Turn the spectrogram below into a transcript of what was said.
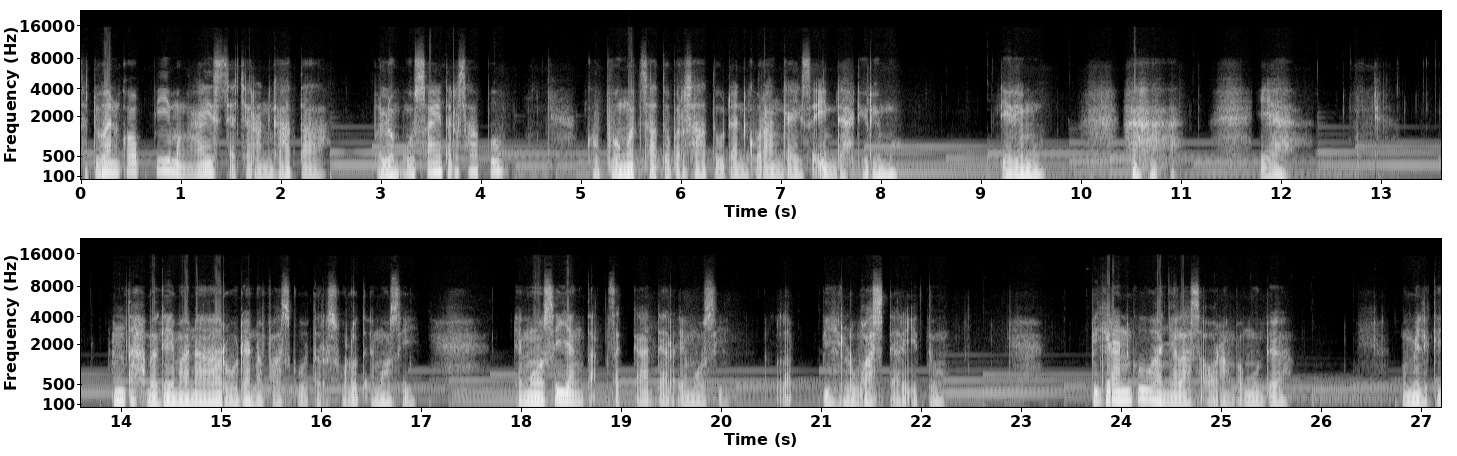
Seduhan kopi mengais ceceran kata, belum usai tersapu, ku pungut satu persatu dan kurangkai seindah dirimu. Dirimu? Hahaha, ya. Entah bagaimana haru dan nafasku tersulut emosi. Emosi yang tak sekadar emosi, lebih luas dari itu. Pikiranku hanyalah seorang pemuda, memiliki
